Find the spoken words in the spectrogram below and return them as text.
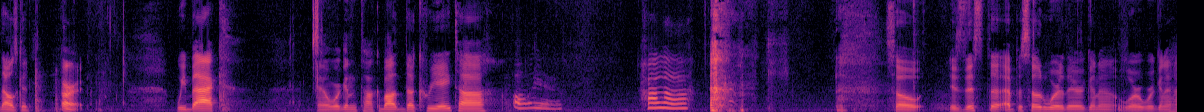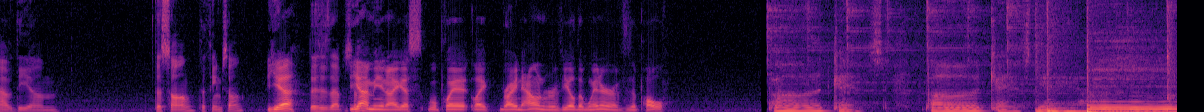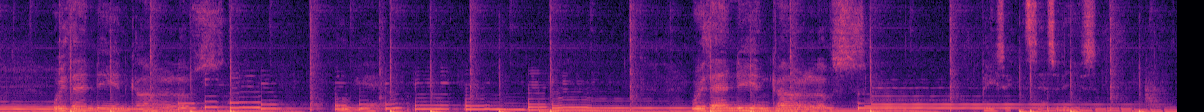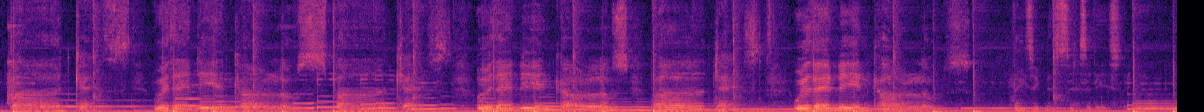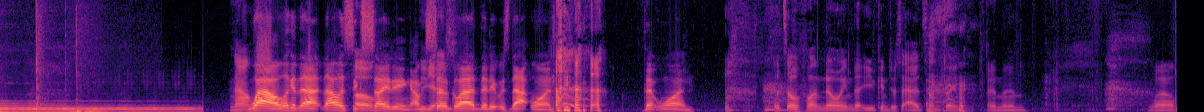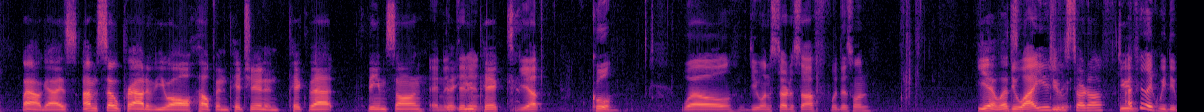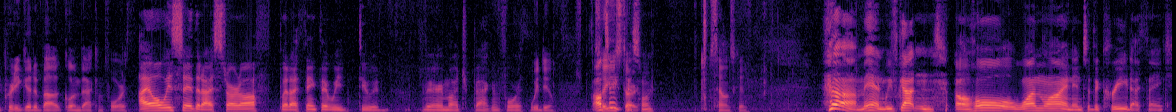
That was good. All right. We back, and we're gonna talk about the creator. Oh yeah. Holla. So, is this the episode where they're gonna, where we're gonna have the um, the song, the theme song? Yeah. This is the episode. Yeah, I mean, I guess we'll play it like right now and reveal the winner of the poll. Podcast, podcast, yeah. With Andy and Carlos. Oh, yeah. With Andy and Carlos. Basic necessities. Podcast with Andy and Carlos. Podcast with Andy and Carlos. Podcast with Andy and Carlos. Basic necessities. Now. Wow, look at that. That was Oh. exciting. I'm so glad that it was that one that won. It's so fun knowing that you can just add something and then. Wow. Wow, guys. I'm so proud of you all helping pitch in and pick that theme song And that you picked. Yep. Cool. Well, do you want to start us off with this one? Yeah, let's Do I do usually it. start off? Do- I feel like we do pretty good about going back and forth. I always say that I start off, but I think that we do it very much back and forth. We do. I'll So you take this one. Sounds good. Huh, man, we've gotten a whole one line into the creed. I think.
